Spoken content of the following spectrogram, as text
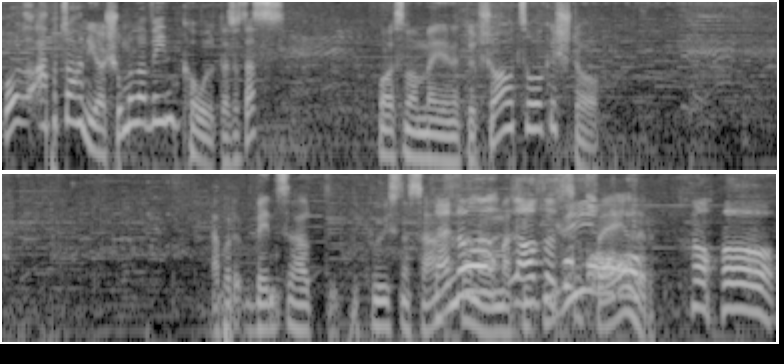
wohl, ab und zu habe ich ja schon mal einen Wind geholt. Also das muss man mir natürlich schon auch zugestehen. Aber wenn es halt bei gewissen Sachen Sendo, dann mache lass ich es diesen Hoho.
